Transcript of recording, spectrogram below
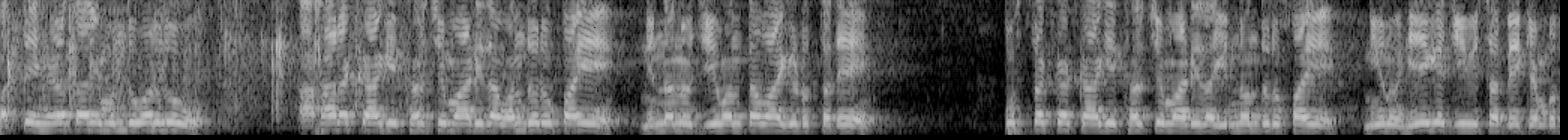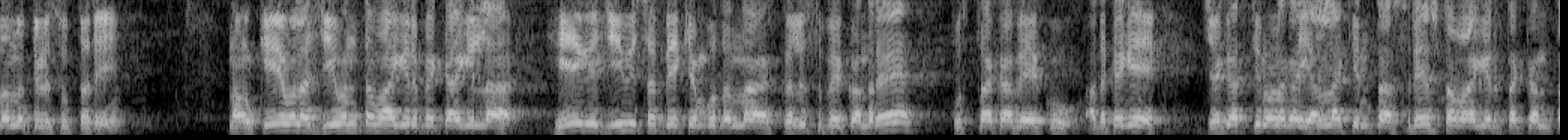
ಮತ್ತೆ ಹೇಳ್ತಾರೆ ಮುಂದುವರೆದು, ಆಹಾರಕ್ಕಾಗಿ ಖರ್ಚು ಮಾಡಿದ ಒಂದು ರೂಪಾಯಿ ನಿನ್ನನ್ನು ಜೀವಂತವಾಗಿಡುತ್ತದೆ. ಪುಸ್ತಕಕ್ಕಾಗಿ ಖರ್ಚು ಮಾಡಿದ ಇನ್ನೊಂದು ರೂಪಾಯಿ ನೀನು ಹೇಗೆ ಜೀವಿಸಬೇಕೆಂಬುದನ್ನು ತಿಳಿಸುತ್ತದೆ. ನಾವು ಕೇವಲ ಜೀವಂತವಾಗಿರಬೇಕಾಗಿಲ್ಲ, ಹೇಗೆ ಜೀವಿಸಬೇಕೆಂಬುದನ್ನು ಕಲಿಸಬೇಕಂದ್ರೆ ಪುಸ್ತಕ ಬೇಕು. ಅದಕ್ಕಾಗಿ ಜಗತ್ತಿನೊಳಗೆ ಎಲ್ಲಕ್ಕಿಂತ ಶ್ರೇಷ್ಠವಾಗಿರ್ತಕ್ಕಂಥ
